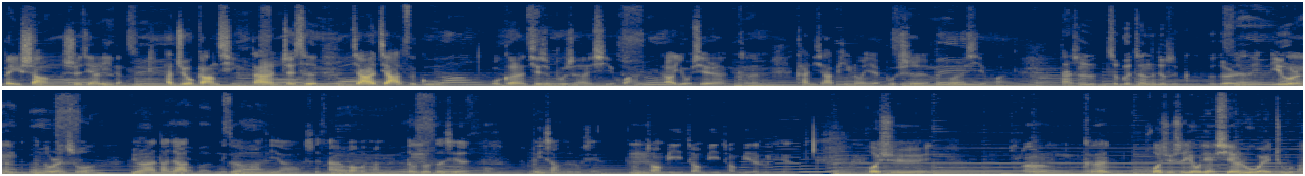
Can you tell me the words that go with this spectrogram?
悲伤，时间里的它只有钢琴，当然这次加了架子鼓。我个人其实不是很喜欢，然后有些人可能看底下评论也不是很多人喜欢，但是这个真的就是各个人，也有人很很多人说，原来大家那个马迪啊、十三，包括他们都走这些悲伤的路线，装逼、装逼、装逼的路线。或许，嗯，可能或许是有点先入为主吧，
